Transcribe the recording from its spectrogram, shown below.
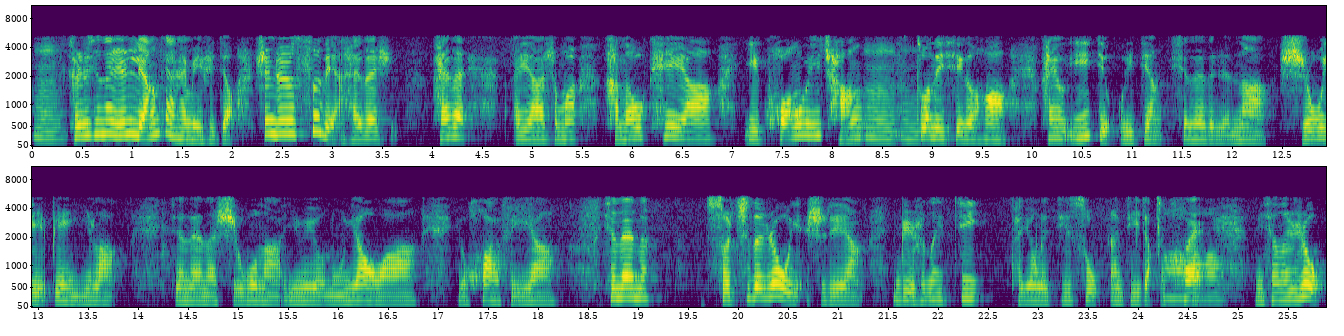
嗯。可是现在人两点还没睡觉，甚至是四点还在还在，哎呀，什么 Hello K 啊，以狂为常。嗯嗯。做那些个哈，还有以酒为浆。现在的人呢，食物也变异了。现在呢，食物呢，因为有农药啊，有化肥呀。现在呢，所吃的肉也是这样。你比如说那个鸡，它用了激素，让鸡长得快。你像那肉。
